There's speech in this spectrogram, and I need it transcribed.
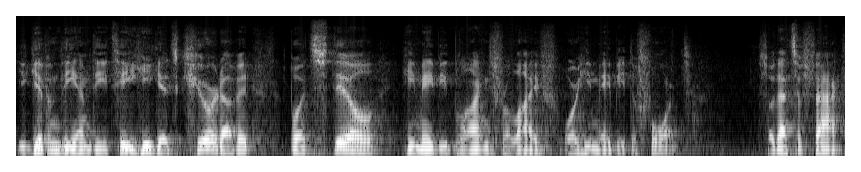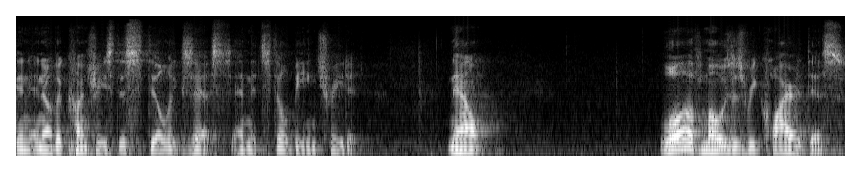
you give him the MDT, he gets cured of it, but still he may be blind for life or he may be deformed. So that's a fact. In, in other countries, this still exists and it's still being treated. Now, law of Moses required this.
